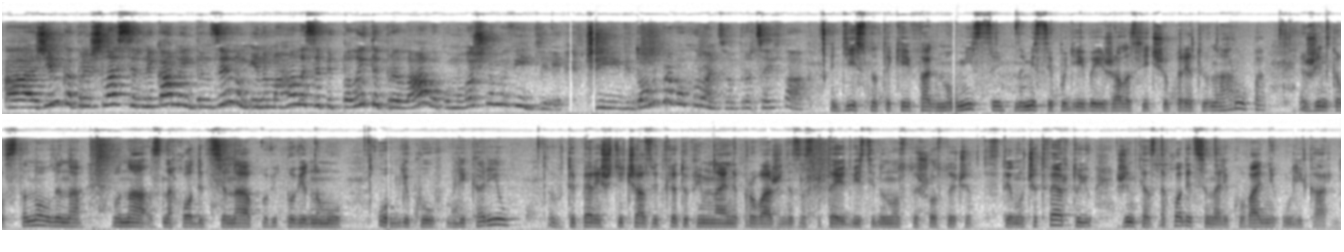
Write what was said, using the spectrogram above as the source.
А жінка прийшла з сірниками і бензином і намагалася підпалити прилавок у молочному відділі. Чи відомо правоохоронцям про цей факт? Дійсно, такий факт мав місце. На місце подій виїжджала слідчо-оперативна група. Жінка встановлена, вона знаходиться на відповідному обліку в лікарів. В теперішній час відкрито кримінальне провадження за статтею 296 частину 4. Жінка знаходиться на лікуванні у лікарні.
